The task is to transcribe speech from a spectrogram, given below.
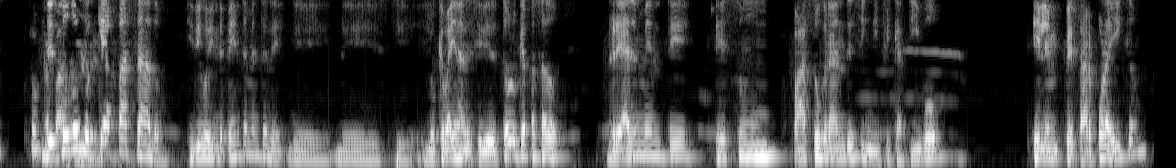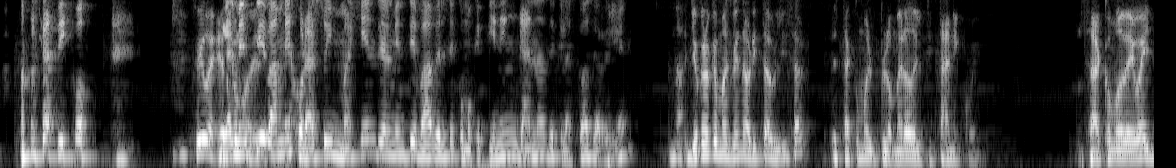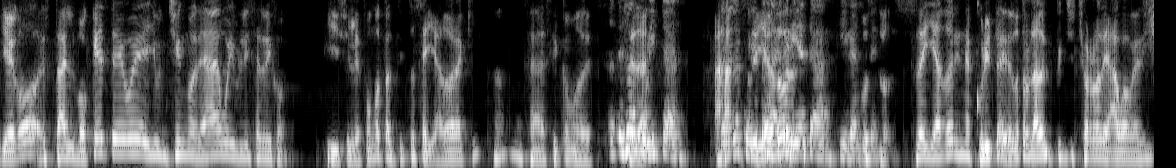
de, todo lo que ha pasado, y digo, independientemente de, de, de este, lo que vayan a decidir, de todo lo que ha pasado, realmente es un paso grande, significativo, el empezar por ahí, cabrón. O sea, digo, ¿Realmente va a mejorar su imagen? ¿Realmente va a verse como que tienen ganas de que las cosas se arreglen? No, yo creo que más bien ahorita Blizzard está como el plomero del Titanic, güey. O sea, como de, güey, llegó, está el boquete, güey, y un chingo de agua, y Blizzard dijo, ¿y si le pongo tantito sellador aquí? ¿No? O sea, así como de... Es la curita. Ajá, la curita sellador, de la gigante. Justo, sellador y una curita, y del otro lado el pinche chorro de agua, güey, así,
